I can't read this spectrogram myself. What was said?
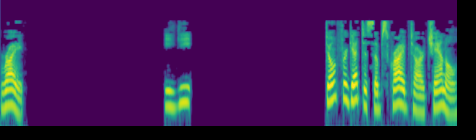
Right. 右。Don't forget to subscribe to our channel.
